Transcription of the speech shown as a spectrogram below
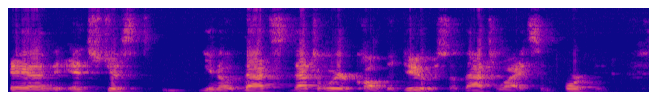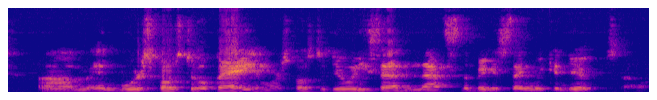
And it's just, you know, that's, that's what we we're called to do. So that's why it's important. Um, and we're supposed to obey and we're supposed to do what he said. And that's the biggest thing we can do. So.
